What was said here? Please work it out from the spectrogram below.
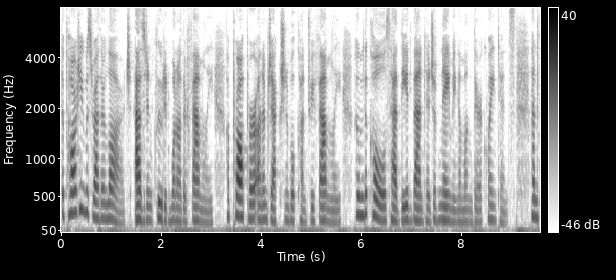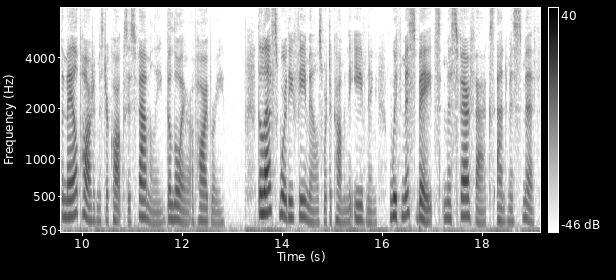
The party was rather large, as it included one other family, a proper unobjectionable country family, whom the Coles had the advantage of naming among their acquaintance, and the male part of Mr. Cox's family, the lawyer of Highbury. The less worthy females were to come in the evening, with Miss Bates, Miss Fairfax, and Miss Smith;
